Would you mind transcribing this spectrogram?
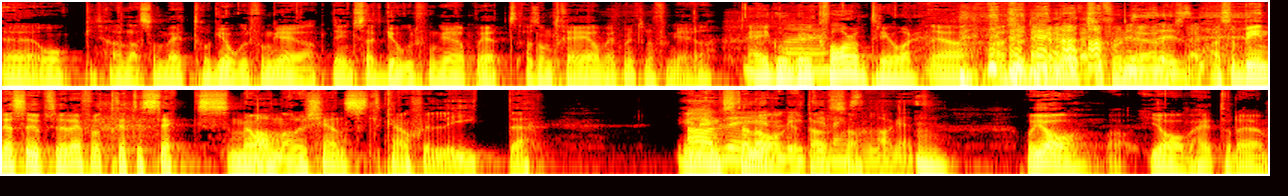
Eh, Och alla som vet hur Google fungerar, det är inte så att Google fungerar på ett, alltså om tre år vet man inte hur det fungerar. Är Google Nej. kvar om tre år? Ja, alltså det kan man också fundera. Liksom. Alltså bindas upp sig det för 36 månader känns kanske lite i längsta det är laget lite alltså. i längsta laget. Mm. Och jag, jag, vad heter det,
